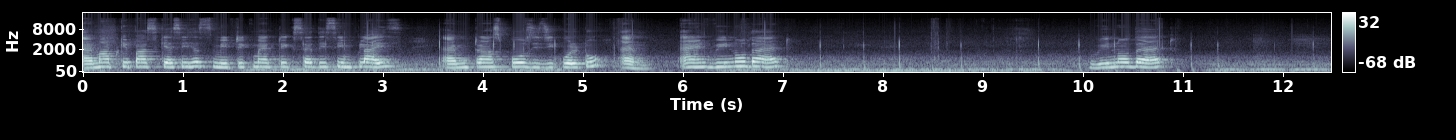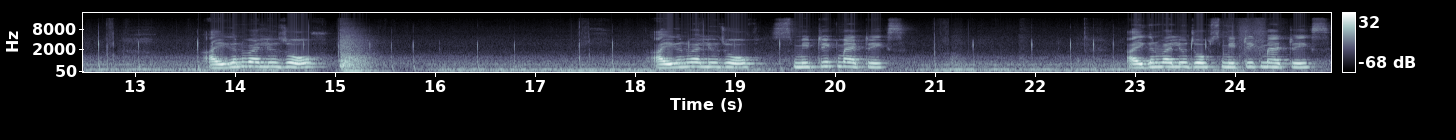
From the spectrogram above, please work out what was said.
एम आपके पास कैसी है? स्मीट्रिक मैट्रिक्स है this implies m transpose is equal to m and we know that we know that eigen values of eigen values of symmetric matrix eigen values of symmetric matrix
